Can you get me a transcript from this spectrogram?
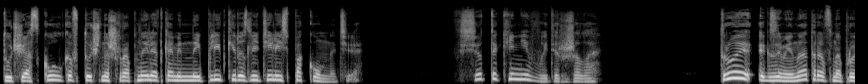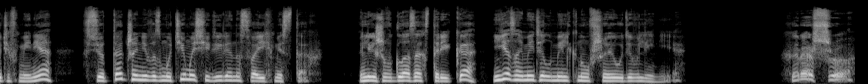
Тучи осколков, точно шрапнель от каменной плитки, разлетелись по комнате. Все-таки не выдержала. Трое экзаменаторов напротив меня все так же невозмутимо сидели на своих местах. Лишь в глазах старика я заметил мелькнувшее удивление. «Хорошо,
